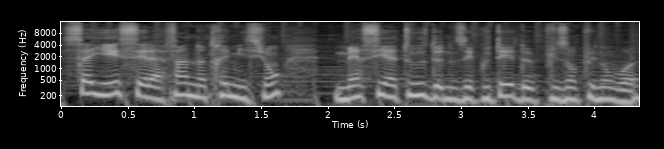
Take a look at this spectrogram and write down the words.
Ça y est, c'est la fin de notre émission. Merci à tous de nous écouter de plus en plus nombreux.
